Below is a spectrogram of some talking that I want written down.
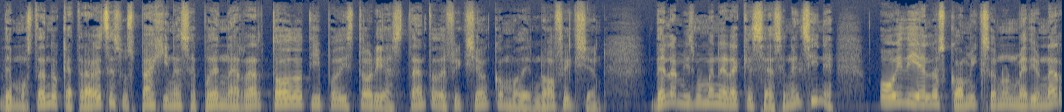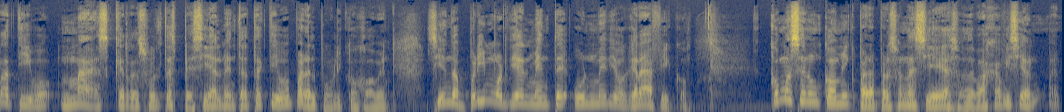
demostrando que a través de sus páginas se pueden narrar todo tipo de historias, tanto de ficción como de no ficción, de la misma manera que se hace en el cine. Hoy día los cómics son un medio narrativo más que resulta especialmente atractivo para el público joven, siendo primordialmente un medio gráfico. ¿Cómo hacer un cómic para personas ciegas o de baja visión? Bueno,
